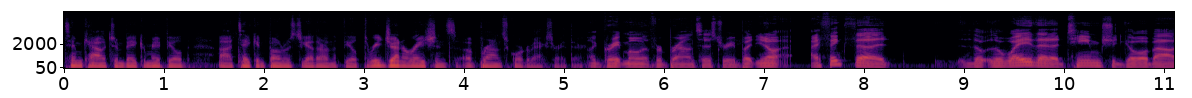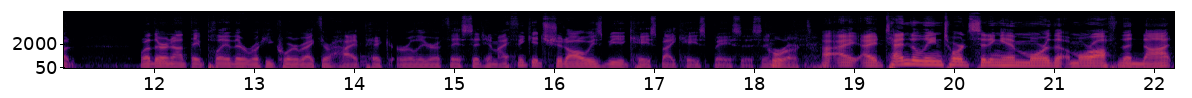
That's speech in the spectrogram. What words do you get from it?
Tim Couch, and Baker Mayfield uh, taking photos together on the field. Three generations of Browns quarterbacks right there. a great moment for Browns history. But you know, I think that the the way that a team should go about whether or not they play their rookie quarterback, their high pick earlier, if they sit him, I think it should always be a case by case basis. And Correct. I, I I tend to lean towards sitting him more the, more often than not,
